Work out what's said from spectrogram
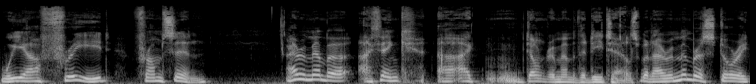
We are freed from sin I remember, I think, uh, I don't remember the details, but I remember a story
